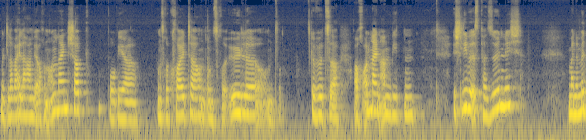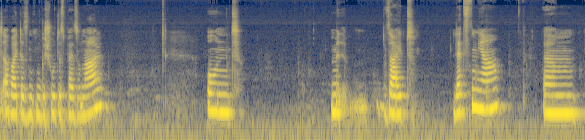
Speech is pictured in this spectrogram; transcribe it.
Mittlerweile haben wir auch einen Online-Shop, wo wir unsere Kräuter und unsere Öle und Gewürze auch online anbieten. Ich liebe es persönlich, meine Mitarbeiter sind ein geschultes Personal. Und mit, seit letztem Jahr ähm,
